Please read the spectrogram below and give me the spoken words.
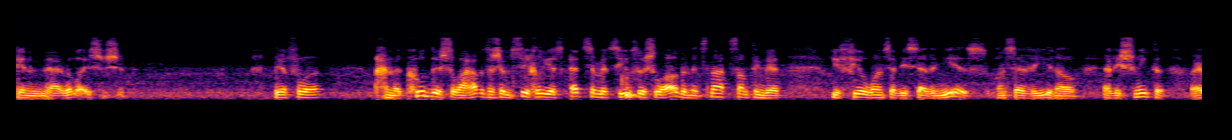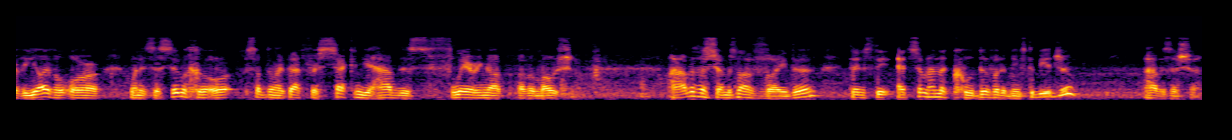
in that relationship. Therefore, it's not something that you feel once every seven years, once every, you know, every Shemitah, or every Yovel, or when it's a Simcha, or something like that. For a second you have this flaring up of emotion. Ahavas Hashem is not Vaida, that it's the Etzem and the Kudah of what it means to be a Jew. Ahavas Hashem.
